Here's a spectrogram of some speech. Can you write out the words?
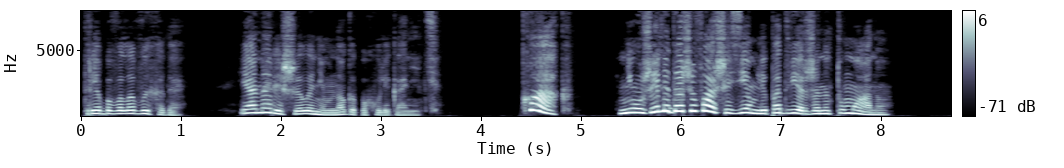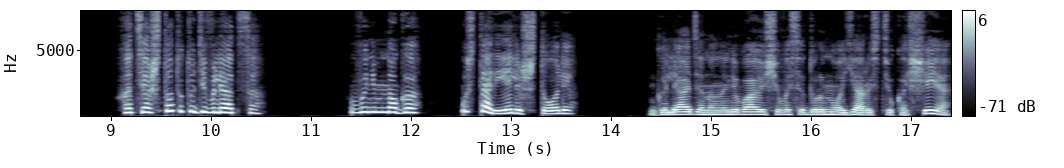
требовало выхода, и она решила немного похулиганить. Как? Неужели даже ваши земли подвержены туману? Хотя что тут удивляться? Вы немного устарели, что ли? Глядя на наливающегося дурной яростью Кощея,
